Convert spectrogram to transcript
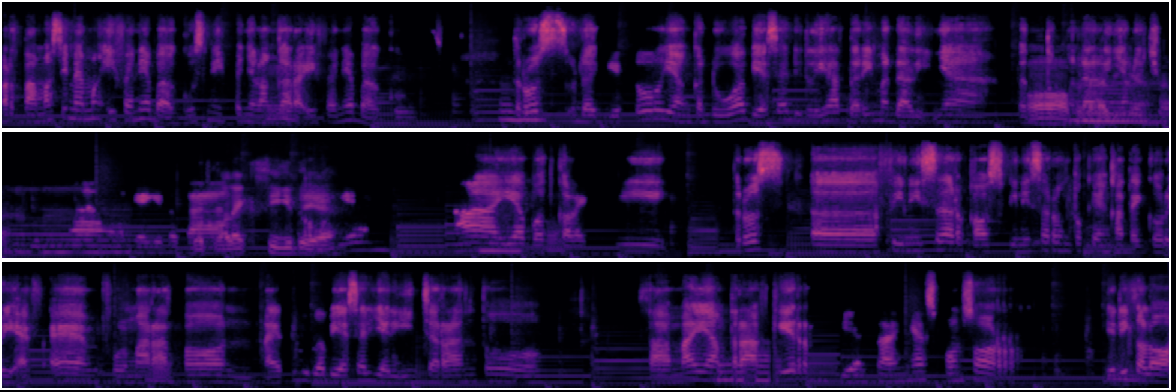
pertama sih memang eventnya bagus nih, penyelenggara eventnya bagus. Hmm. Terus udah gitu, yang kedua biasanya dilihat dari medalinya, bentuk Oh, medalinya lucu, Hmm. nah, kayak gitu buat kan. koleksi gitu ya Kemudian, ah iya buat Oh. koleksi. Terus eh, finisher, kaos finisher untuk yang kategori FM, full marathon. Nah itu juga biasanya jadi inceran tuh. Sama yang Hmm. terakhir biasanya sponsor. Jadi kalau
